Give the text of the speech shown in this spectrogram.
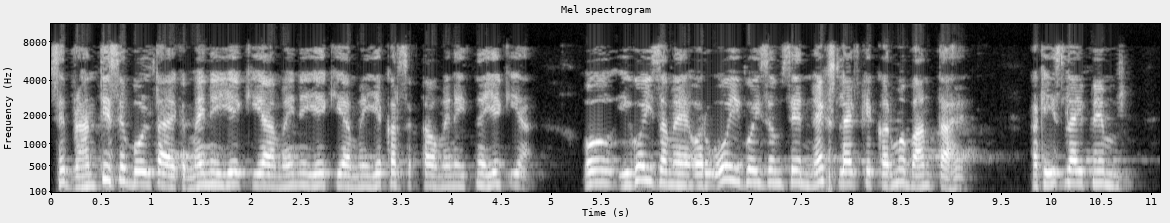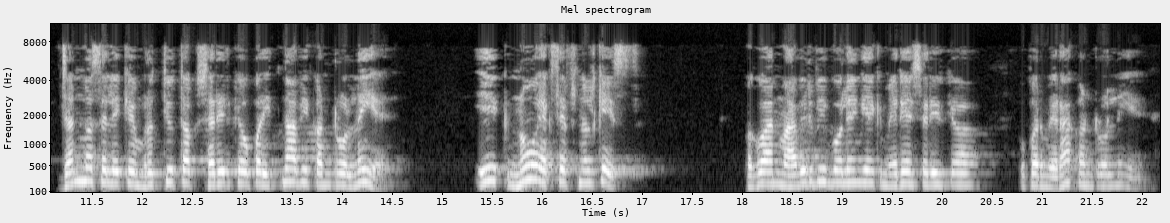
सिर्फ़ भ्रांति से बोलता है कि मैंने ये किया, मैंने ये किया, मैं ये कर सकता हूँ, मैंने इतना ये किया। वो इगोइज्म है और वो इगोइज्म से नेक्स्ट लाइफ के कर्म बांधता है। ताकि इस लाइफ में जन्म से लेके मृत्यु तक शरीर के ऊपर इतना भी कंट्रोल नहीं है। एक नो एक्सेप्शनल केस भगवान महावीर भी बोलेंगे कि मेरे शरीर के ऊपर मेरा कंट्रोल नहीं है।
